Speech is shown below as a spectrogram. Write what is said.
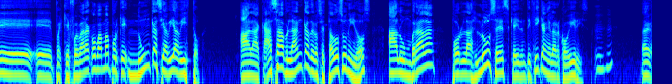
eh, eh, pues que fue Barack Obama porque nunca se había visto a la Casa Blanca de los Estados Unidos alumbrada por las luces que identifican el arco iris. Eh,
